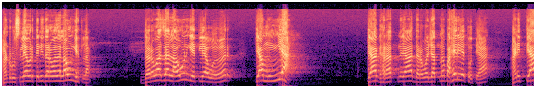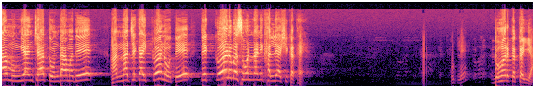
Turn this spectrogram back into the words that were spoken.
आणि रुसल्यावर त्यांनी दरवाजा लावून घेतला. दरवाजा लावून घेतल्यावर त्या मुंग्या त्या घरातल्या दरवाजातनं बाहेर येत होत्या. आणि त्या मुंग्यांच्या तोंडामध्ये अन्नाचे काही कण होते ते कण बसवण्णांनी खाल्ले अशी कथा आहे. कुठले? डोहर कक्कय्या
